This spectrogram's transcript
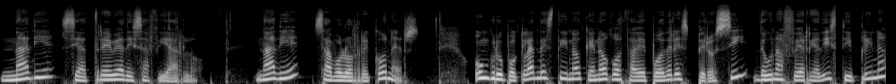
Nadie se atreve a desafiarlo. Nadie, salvo los Reconers, un grupo clandestino que no goza de poderes pero sí de una férrea disciplina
